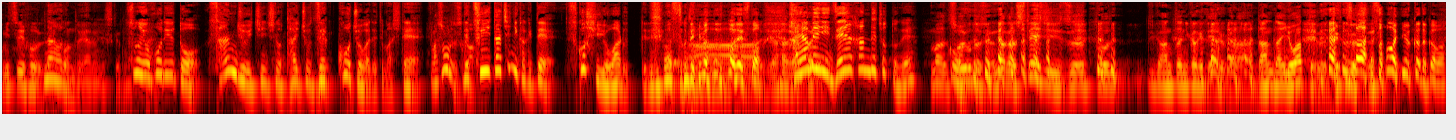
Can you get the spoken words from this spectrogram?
三井ホールで今度やるんですけど。その予報で。で言うと、31日の体調絶好調が出てまして、あ、そうですで、か。1日にかけて少し弱るって出てますので、今のところですと早めに前半でちょっとね、まあ、そういうことですよね。だからステージずっと元旦にかけてやるから、だんだん弱ってくるっていうことですね。そういうことかも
